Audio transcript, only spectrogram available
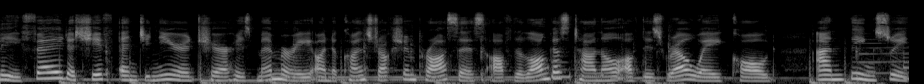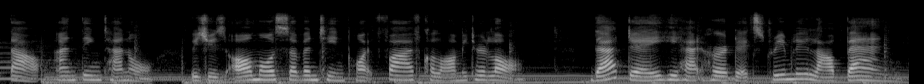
Li Fei, the chief engineer, shared his memory on the construction process of the longest tunnel of this railway called Anding Sui Dao, Anding Tunnel, which is almost 17.5 kilometers long. That day he had heard the extremely loud bang.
